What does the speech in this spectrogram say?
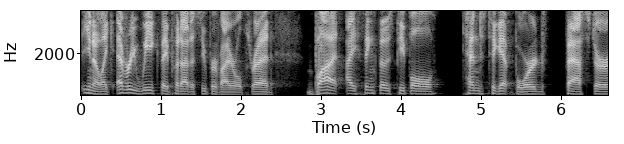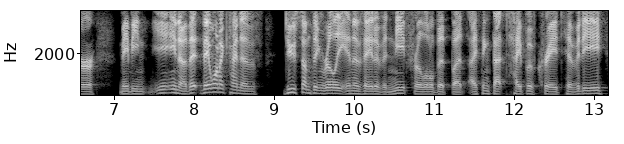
you know, like every week they put out a super viral thread, but I think those people tend to get bored faster. Maybe you know they they want to kind of do something really innovative and neat for a little bit, but I think that type of creativity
